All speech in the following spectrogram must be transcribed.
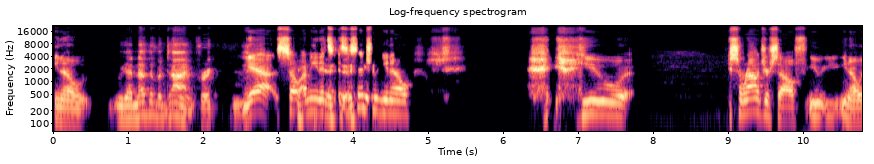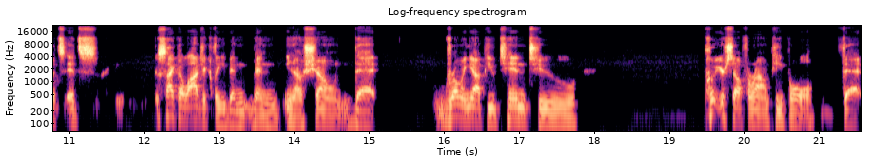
you know, we got nothing but time, Frick. yeah. So I mean, it's it's essentially you know, you surround yourself. You you know, it's it's psychologically been been you know shown that growing up you tend to put yourself around people that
